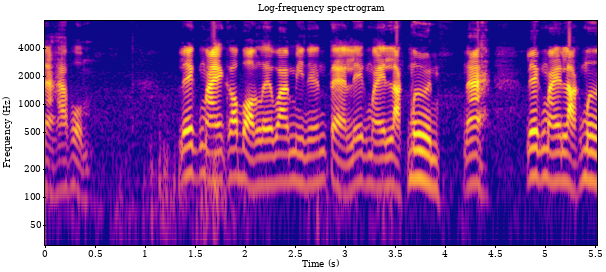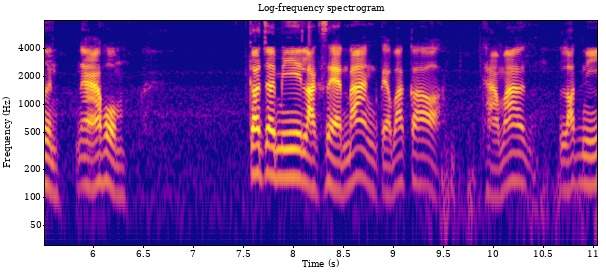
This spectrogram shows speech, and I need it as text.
นะครับผม เลขไม้ก็บอกเลยว่ามีตั้งแต่เลขไม้หลักหมื่นนะเลขไม้หลักหมื่นนะครับผม ก็จะมีหลักแสนบ้าง แต่ว่าก็ถามว่า ล็อตนี้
